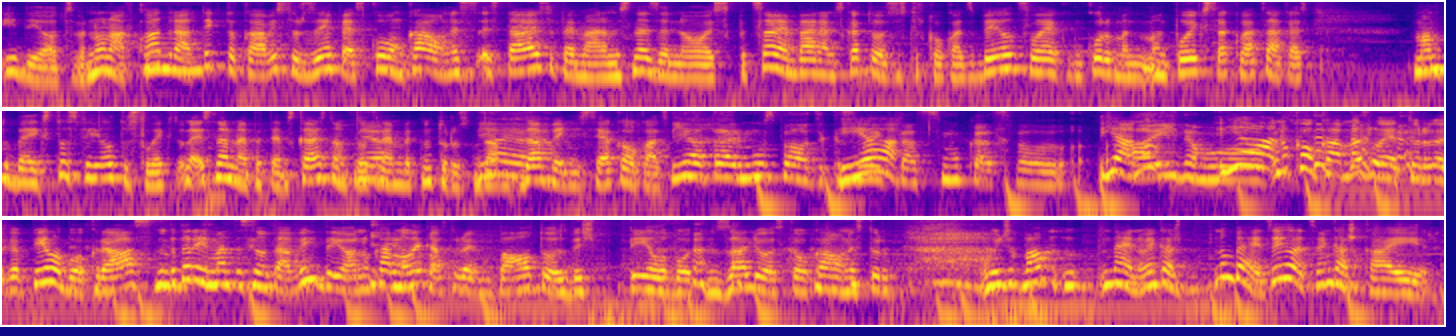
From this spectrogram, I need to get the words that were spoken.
idiots var nonākt kadrā, mm. tik kā visur ziepēs, ko un kā. Un es, es taisu, piemēram, es nezinu, es pēc saviem bērniem skatos, es tur kaut kādas bildes lieku, un kuru man, man puikas saka vecākais. Man tu beigs tos filtrus likt. Un es nerunāju par tiem skaistiem filtriem, jā. bet nu, tur uz dab, jā, jā, dabiņas, jā, kaut kāds. Jā, tā ir mūsu paudze, kas jā. liek tās smukās vēl. Jā, nu, ainavu. jā, nu kaut kā mazliet tur pielabo krāsas. Nu, bet arī man tas no tā video, nu kā jā. man liekas, tur vajag baltos, bišķi pielabot un zaļos kaut kā. Un es tur, un viņš, man, nē, nu vienkārši, nu beidz, ieliec vienkārši kā ir.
